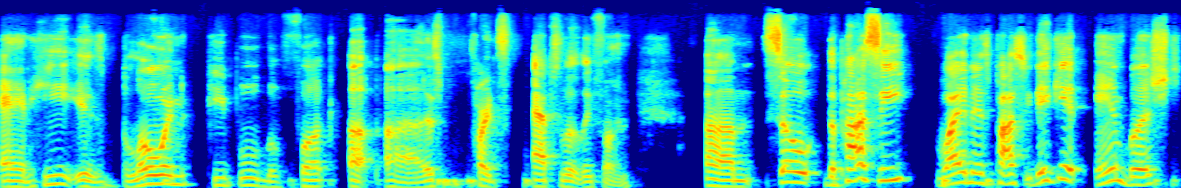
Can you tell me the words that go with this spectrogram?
and he is blowing people the fuck up. Uh, this part's absolutely fun. Um, so the posse, Wyatt and his posse, they get ambushed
